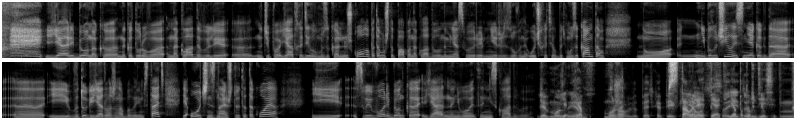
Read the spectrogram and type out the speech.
и я ребенок, э, на которого накладывали, э, ну типа, я отходила в музыкальную школу, потому что папа накладывал на меня свое ре- нереализованное. Очень хотел быть музыкантом, но не получилось некогда, э, и в итоге я должна была им стать. Я очень знаю, что это такое, и своего ребенка я на него это не складываю. Я, можно я- я, я- может, вставлю 5 копеек? вставляй вот со пять, я своей потом дочкой, 10. м,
